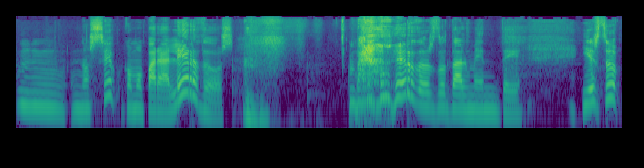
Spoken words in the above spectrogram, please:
mm, no sé, como para lerdos. para lerdos totalmente. Y esto,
